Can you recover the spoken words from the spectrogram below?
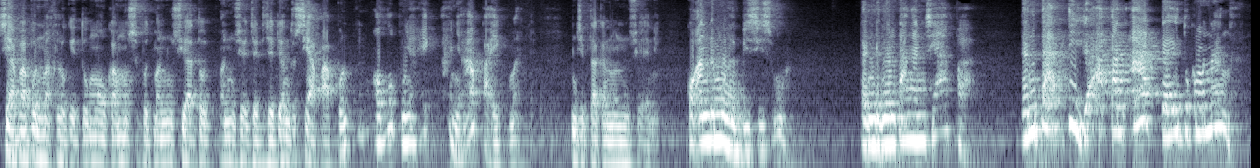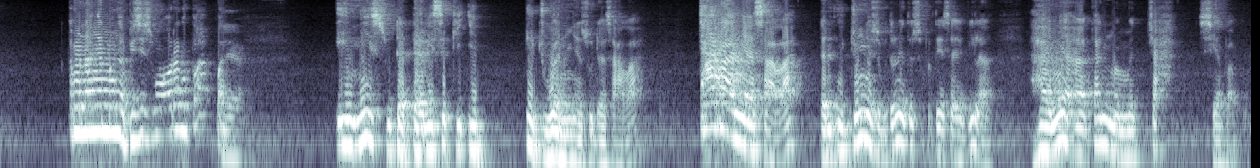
Siapa pun makhluk itu mau kamu sebut manusia atau manusia jadi-jadian atau siapa pun, kan Allah punya hikmahnya. Apa hikmahnya menciptakan manusia ini? Kok Anda menghabisi semua? Dan dengan tangan siapa? Dan tak tidak akan ada itu kemenangan. Kemenangan menghabisi semua orang itu apa? Iya. ini sudah dari segi tujuannya sudah salah, caranya salah, dan ujungnya sebetulnya itu seperti yang saya bilang, hanya akan memecah siapa pun.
